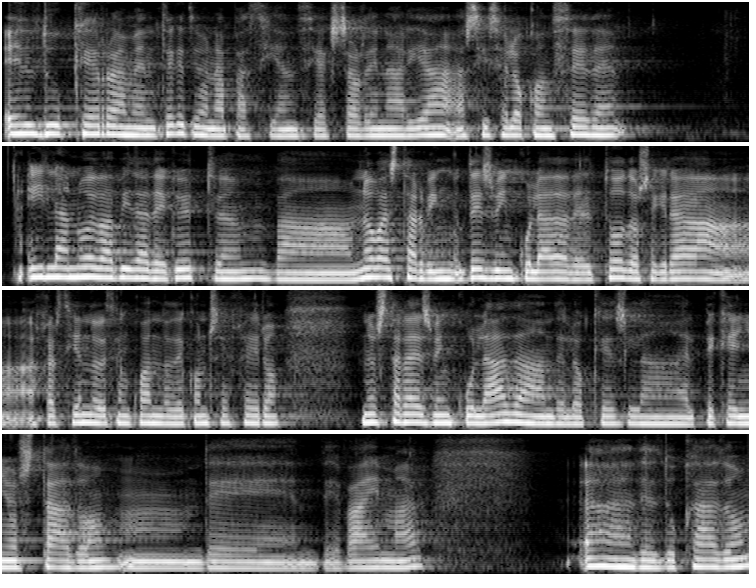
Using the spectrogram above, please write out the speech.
El duque realmente, que tiene una paciencia extraordinaria, así se lo concede y la nueva vida de Goethe va, no va a estar desvinculada del todo, seguirá ejerciendo de vez en cuando de consejero, no estará desvinculada de lo que es la, el pequeño estado mm, de, de, Weimar, uh, del ducado,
